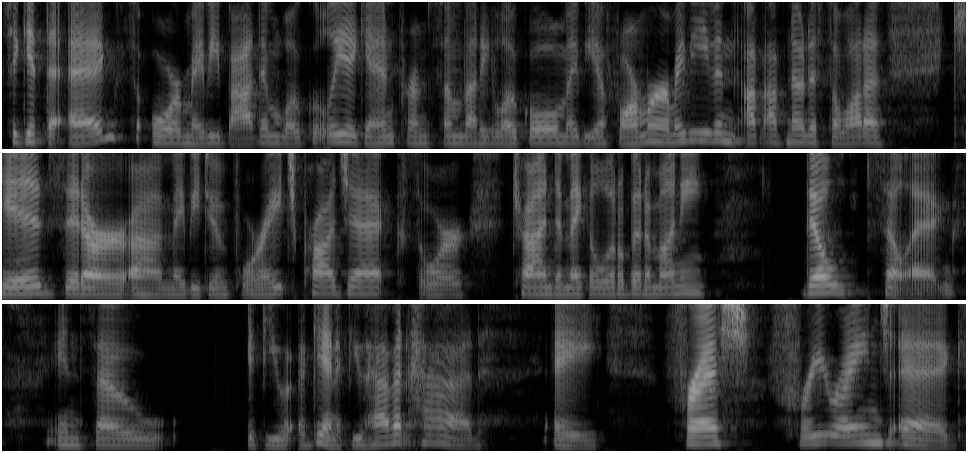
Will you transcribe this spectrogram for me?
to get the eggs or maybe buy them locally again from somebody local, maybe a farmer, or maybe even I've, I've noticed a lot of kids that are uh, maybe doing 4 H projects or trying to make a little bit of money. They'll sell eggs. And so, if you, again, if you haven't had a fresh, free range egg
